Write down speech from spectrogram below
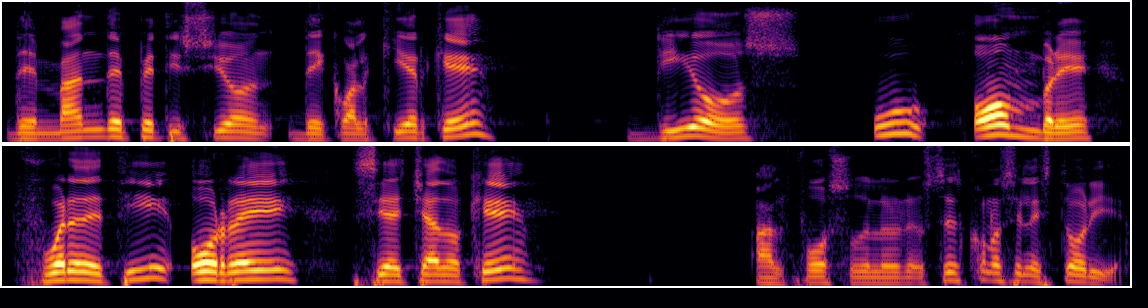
demande petición de cualquier que Dios u hombre fuera de ti, oh rey, se ha echado qué? Al foso de la Ustedes conocen la historia.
